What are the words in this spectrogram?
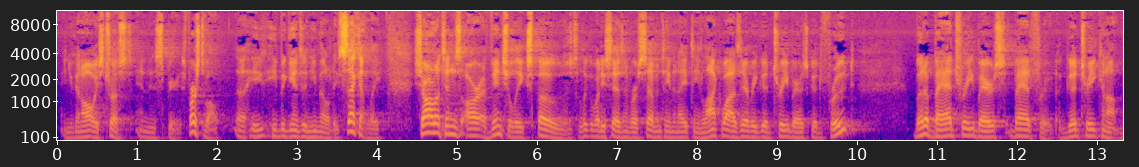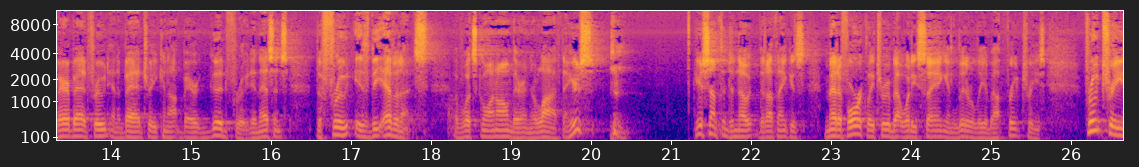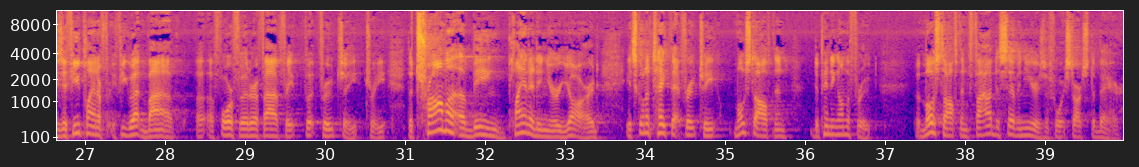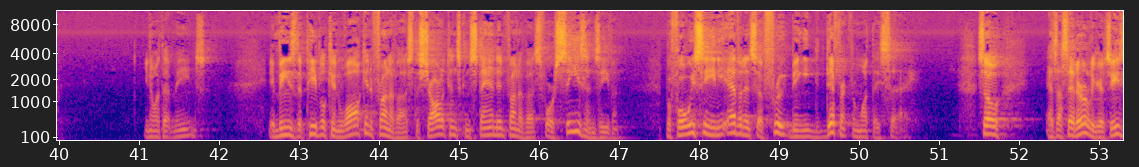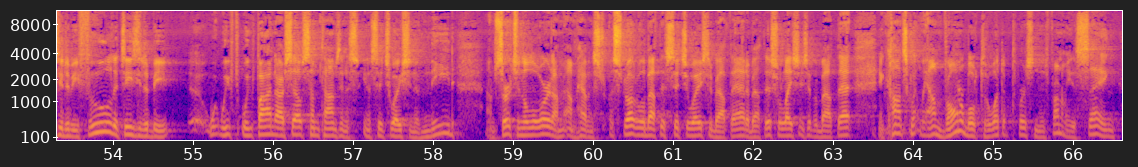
And you can always trust in his spirit. First of all, uh, he, he begins in humility. Secondly, charlatans are eventually exposed. Look at what he says in verse 17 and 18. Likewise, every good tree bears good fruit, but a bad tree bears bad fruit. A good tree cannot bear bad fruit, and a bad tree cannot bear good fruit. In essence, the fruit is the evidence of what's going on there in their life. Now, here's, here's something to note that I think is metaphorically true about what he's saying and literally about fruit trees. Fruit trees, if you plant a, if you go out and buy a four foot or a five foot fruit tree, the trauma of being planted in your yard, it's going to take that fruit tree most often, depending on the fruit, but most often five to seven years before it starts to bear. You know what that means? It means that people can walk in front of us, the charlatans can stand in front of us for seasons even, before we see any evidence of fruit being different from what they say. So, as I said earlier, it's easy to be fooled, it's easy to be we, we find ourselves sometimes in a, in a situation of need. I'm searching the Lord. I'm, I'm having a struggle about this situation, about that, about this relationship, about that. And consequently, I'm vulnerable to what the person in front of me is saying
